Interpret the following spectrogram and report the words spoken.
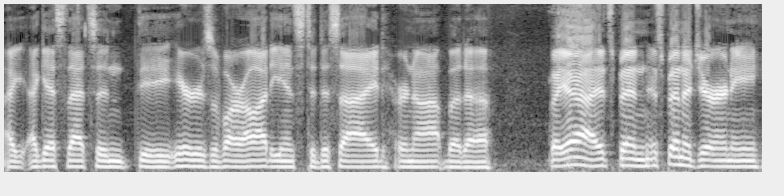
I, I guess that's in the ears of our audience to decide or not. But uh, but yeah, it's been it's been a journey,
